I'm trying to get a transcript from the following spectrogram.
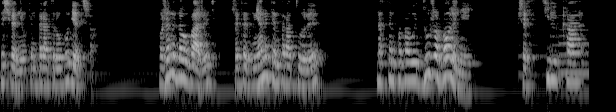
ze średnią temperaturą powietrza. Możemy zauważyć, że te zmiany temperatury następowały dużo wolniej przez kilka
